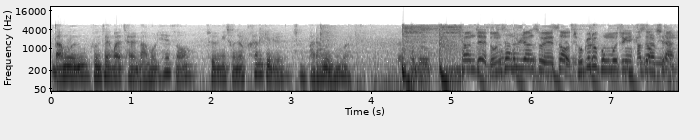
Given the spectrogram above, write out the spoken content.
남은 군 생활 잘 마무리해서 조용히 전역하기를 지금 바라고 있는 것 같습니다. 현재 논산훈련소에서 조교로 복무 중인 휘성 씨는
